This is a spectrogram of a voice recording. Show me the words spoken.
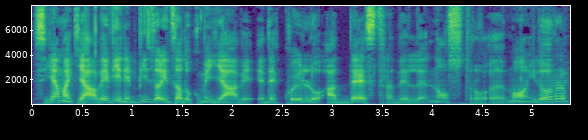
si chiama chiave, viene visualizzato come chiave ed è quello a destra del nostro eh, monitor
